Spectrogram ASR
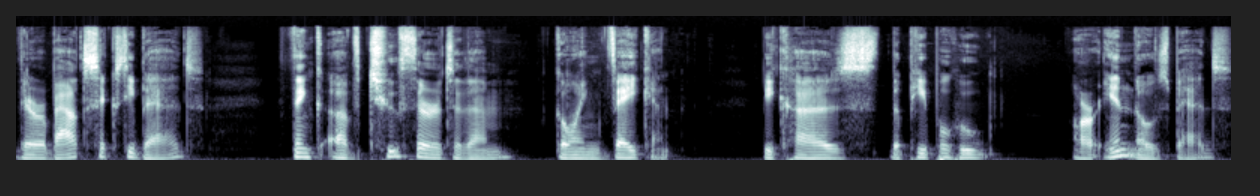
there are about 60 beds. Think of two thirds of them going vacant because the people who are in those beds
